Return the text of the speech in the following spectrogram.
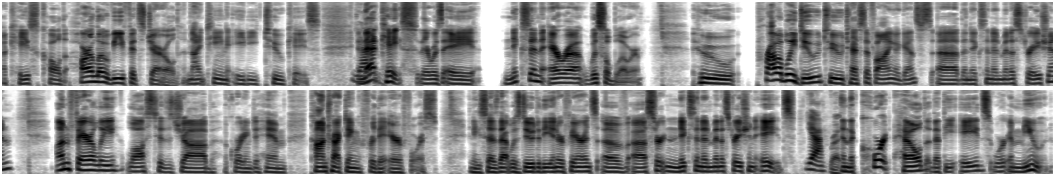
a case called Harlow v. Fitzgerald, 1982 case. Yep. In that case, there was a Nixon era whistleblower who probably due to testifying against uh, the Nixon administration, unfairly lost his job, according to him, contracting for the Air Force. And he says that was due to the interference of uh, certain Nixon administration aides. Yeah. Right. And the court held that the aides were immune.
